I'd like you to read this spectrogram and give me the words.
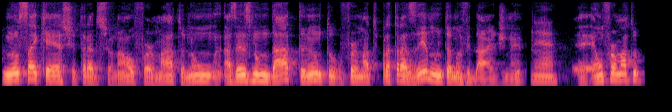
no SciCast tradicional, o formato, não, às vezes não dá tanto o formato para trazer muita novidade, né? É é, é, um formato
